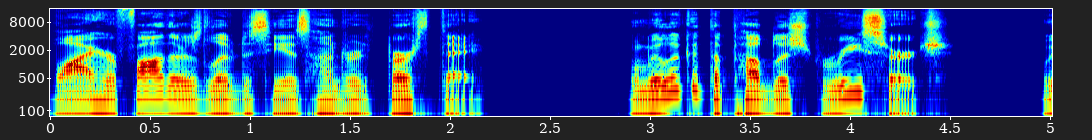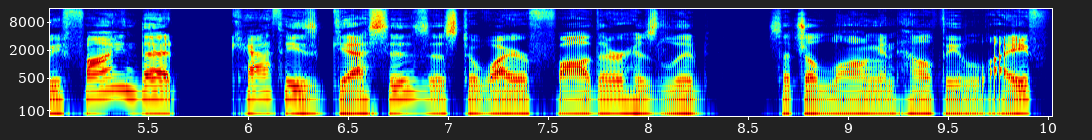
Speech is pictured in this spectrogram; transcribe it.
why her father's lived to see his 100th birthday. When we look at the published research, we find that Kathy's guesses as to why her father has lived such a long and healthy life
